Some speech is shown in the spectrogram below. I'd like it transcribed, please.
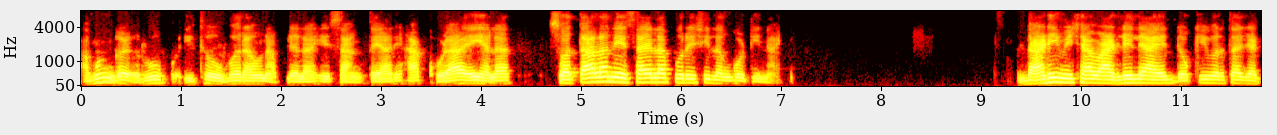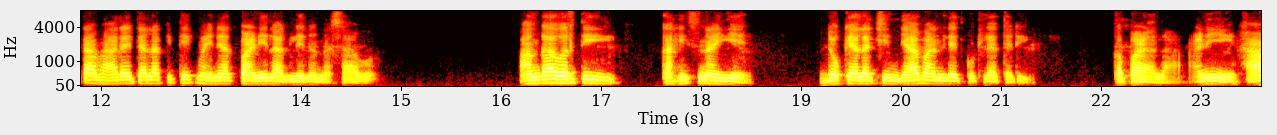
अमंगळ रूप इथं उभं राहून आपल्याला हे सांगतंय अरे हा खुळा आहे ह्याला स्वतःला नेसायला पुरेशी लंगोटी नाही. दाढी मिशा वाढलेल्या आहेत डोकीवरचा जटा भार आहे त्याला कित्येक महिन्यात पाणी लागलेलं नसावं. अंगावरती काहीच नाहीये. डोक्याला चिंध्या बांधलेत कुठल्या तरी कपाळाला. आणि हा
